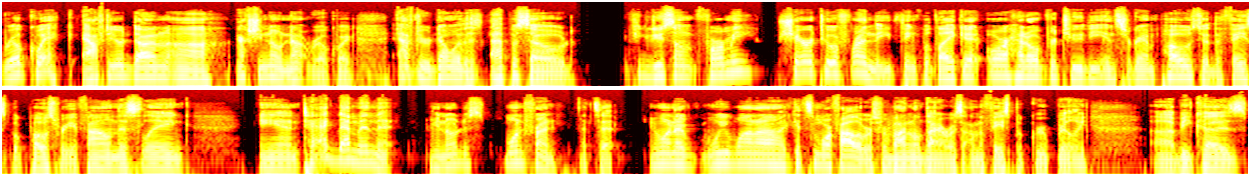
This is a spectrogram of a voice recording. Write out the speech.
Real quick, after you're done, uh, actually, no, not real quick. After you're done with this episode, if you could do something for me, share it to a friend that you think would like it, or head over to the Instagram post or the Facebook post where you found this link and tag them in it. You know, just one friend. That's it. You want to? We want to get some more followers for Vinyl Divers on the Facebook group, really, uh, because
